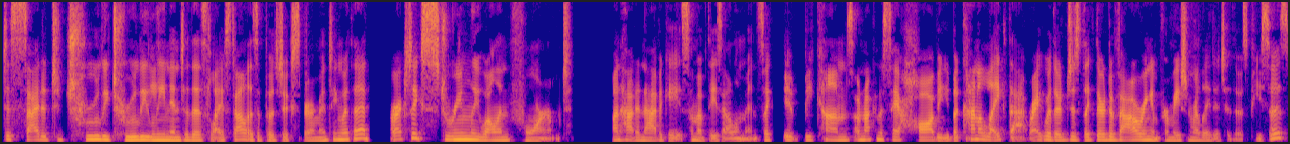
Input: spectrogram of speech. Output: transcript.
decided to truly, truly lean into this lifestyle as opposed to experimenting with it are actually extremely well informed on how to navigate some of these elements. Like it becomes, I'm not going to say a hobby, but kind of like that, right? Where they're just like they're devouring information related to those pieces.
